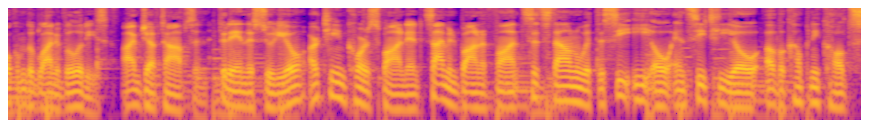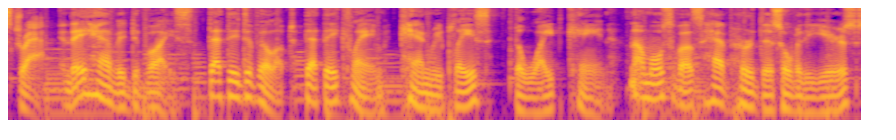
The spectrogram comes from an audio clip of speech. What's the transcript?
Welcome to Blind Abilities. I'm Jeff Thompson. Today in the studio, our teen correspondent, Simon Bonenfant, sits down with the CEO and CTO of a company called Strap. And they have a device that they developed that they claim can replace the white cane. Now, most of us have heard this over the years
